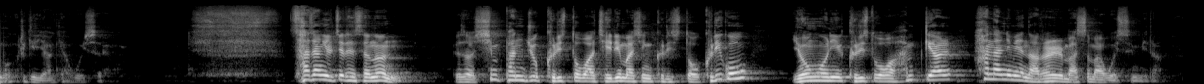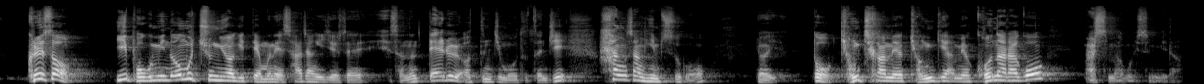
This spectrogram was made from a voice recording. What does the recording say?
뭐 그렇게 이야기하고 있어요. 사장 1절에서는 그래서 심판주 그리스도와 재림하신 그리스도 그리고 영원히 그리스도와 함께할 하나님의 나라를 말씀하고 있습니다. 그래서 이 복음이 너무 중요하기 때문에 사장 2절에서는 때를 얻든지 못 얻든지 항상 힘쓰고 또 경책하며 경계하며 권하라고 말씀하고 있습니다.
